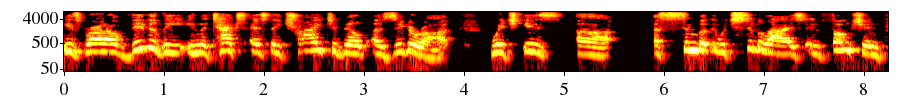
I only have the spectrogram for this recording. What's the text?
is brought out vividly in the text as they try to build a ziggurat, which is uh, a symbol which symbolized and functioned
